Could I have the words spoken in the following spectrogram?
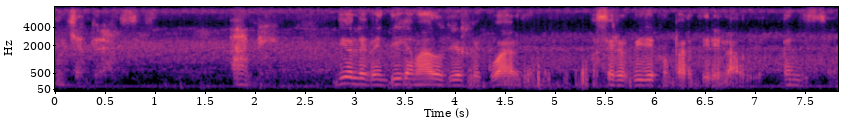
Muchas gracias. Amén. Dios les bendiga, amados. Dios les guarde. No se les olvide compartir el audio. Bendiciones.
